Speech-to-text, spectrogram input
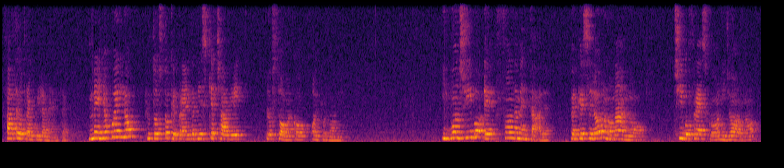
fatelo tranquillamente. Meglio quello piuttosto che prenderli e schiacciarli lo stomaco o i polmoni. Il buon cibo è fondamentale perché se loro non hanno cibo fresco ogni giorno,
